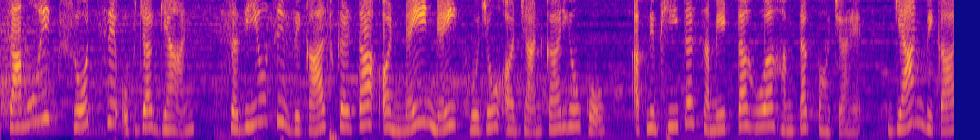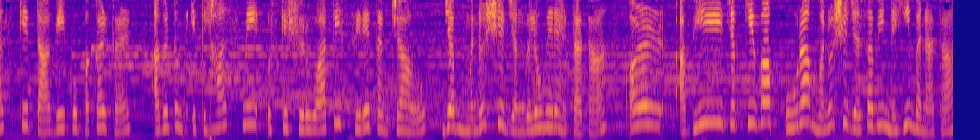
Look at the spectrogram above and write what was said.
सामूहिक सोच से उपजा ज्ञान सदियों से विकास करता और नई नई खोजों और जानकारियों को अपने भीतर समेटता हुआ हम तक पहुँचा है। ज्ञान विकास के तागे को पकड़कर अगर तुम इतिहास में उसके शुरुआती सिरे तक जाओ, जब मनुष्य जंगलों में रहता था और अभी जबकि वह पूरा मनुष्य जैसा भी नहीं बना था,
